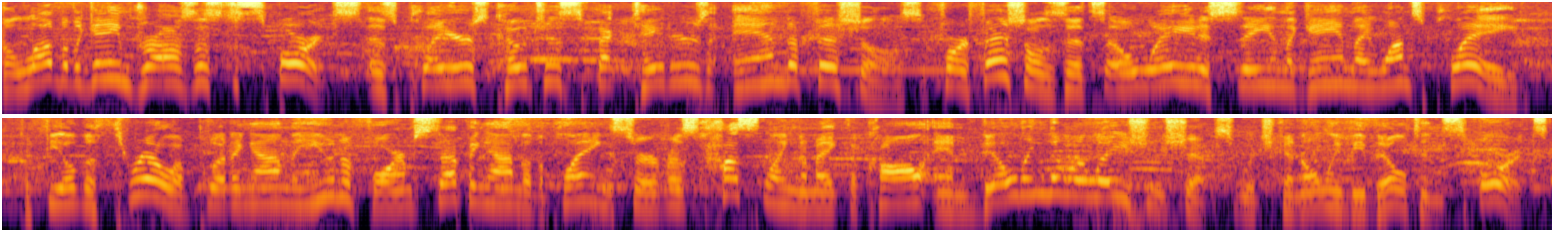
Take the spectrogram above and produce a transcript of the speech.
The love of the game draws us to sports as players, coaches, spectators, and officials. For officials, it's a way to stay in the game they once played, to feel the thrill of putting on the uniform, stepping onto the playing surface, hustling to make the call, and building the relationships, which can only be built in sports.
